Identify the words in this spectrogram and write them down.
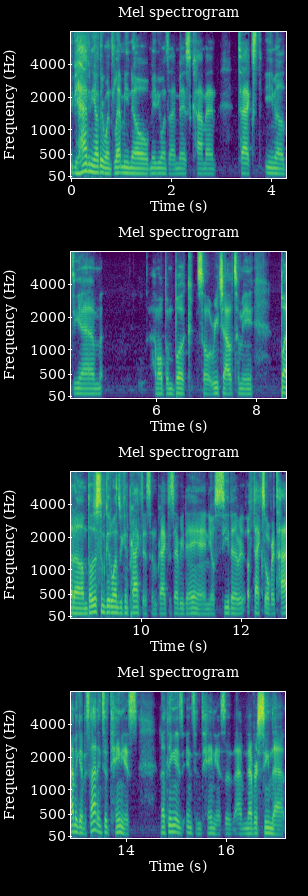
If you have any other ones, let me know. Maybe ones that I missed. Comment, text, email, DM. I'm open book, so reach out to me. But um, those are some good ones we can practice and practice every day, and you'll see the effects over time. Again, it's not instantaneous. Nothing is instantaneous. I've never seen that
